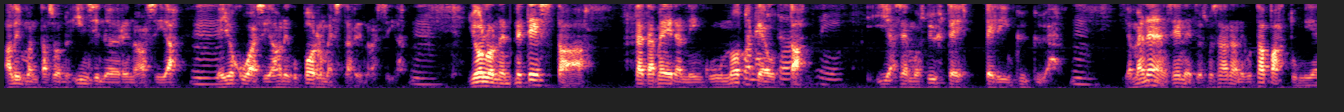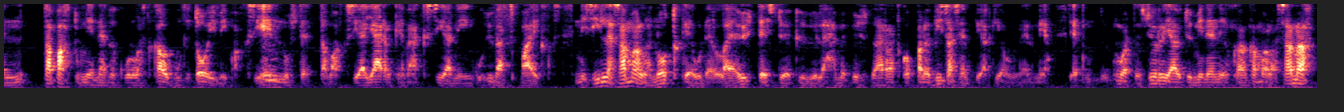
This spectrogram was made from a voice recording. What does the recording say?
alimman tason insinöörin asia mm. ja joku asia on niin kuin pormestarin asia, mm. jolloin ne, ne testaa tätä meidän niin kuin notkeutta niin. Ja semmoista yhteispelin kykyä. Mm. Ja mä näen sen, että jos me saadaan niin tapahtumien, tapahtumien näkökulmasta kaupunki toimivaksi, mm. ennustettavaksi ja järkeväksi ja niin kuin hyväksi paikaksi, niin sillä samalla notkeudella ja yhteistyökyvyllähän me pystytään ratkoa paljon visasempiakin ongelmia. Et nuorten syrjäytyminen, joka on kamala sana,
